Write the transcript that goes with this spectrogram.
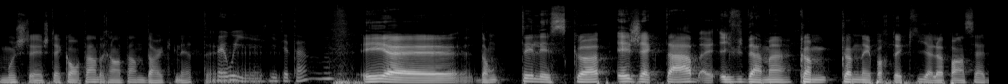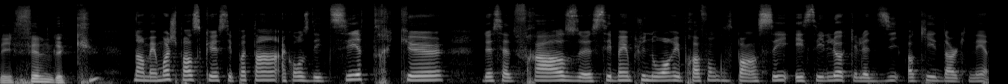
Moi, j'étais content de rentendre Darknet. Ben euh, oui, il était temps. Et euh, donc, télescope, éjectable. euh, évidemment, comme, comme n'importe qui, elle a pensé à des films de cul. Non, mais moi, je pense que c'est pas tant à cause des titres que de cette phrase c'est bien plus noir et profond que vous pensez. Et c'est là qu'elle a dit OK, Darknet.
